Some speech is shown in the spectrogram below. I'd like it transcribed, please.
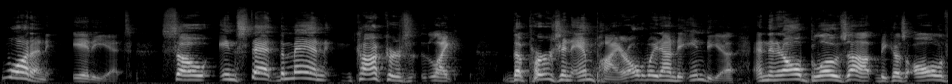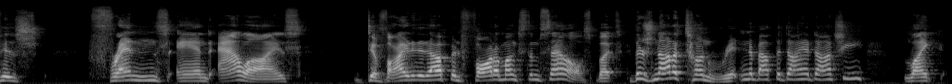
What an idiot. So instead, the man conquers like the Persian Empire all the way down to India, and then it all blows up because all of his friends and allies divided it up and fought amongst themselves. But there's not a ton written about the Diadochi. Like,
